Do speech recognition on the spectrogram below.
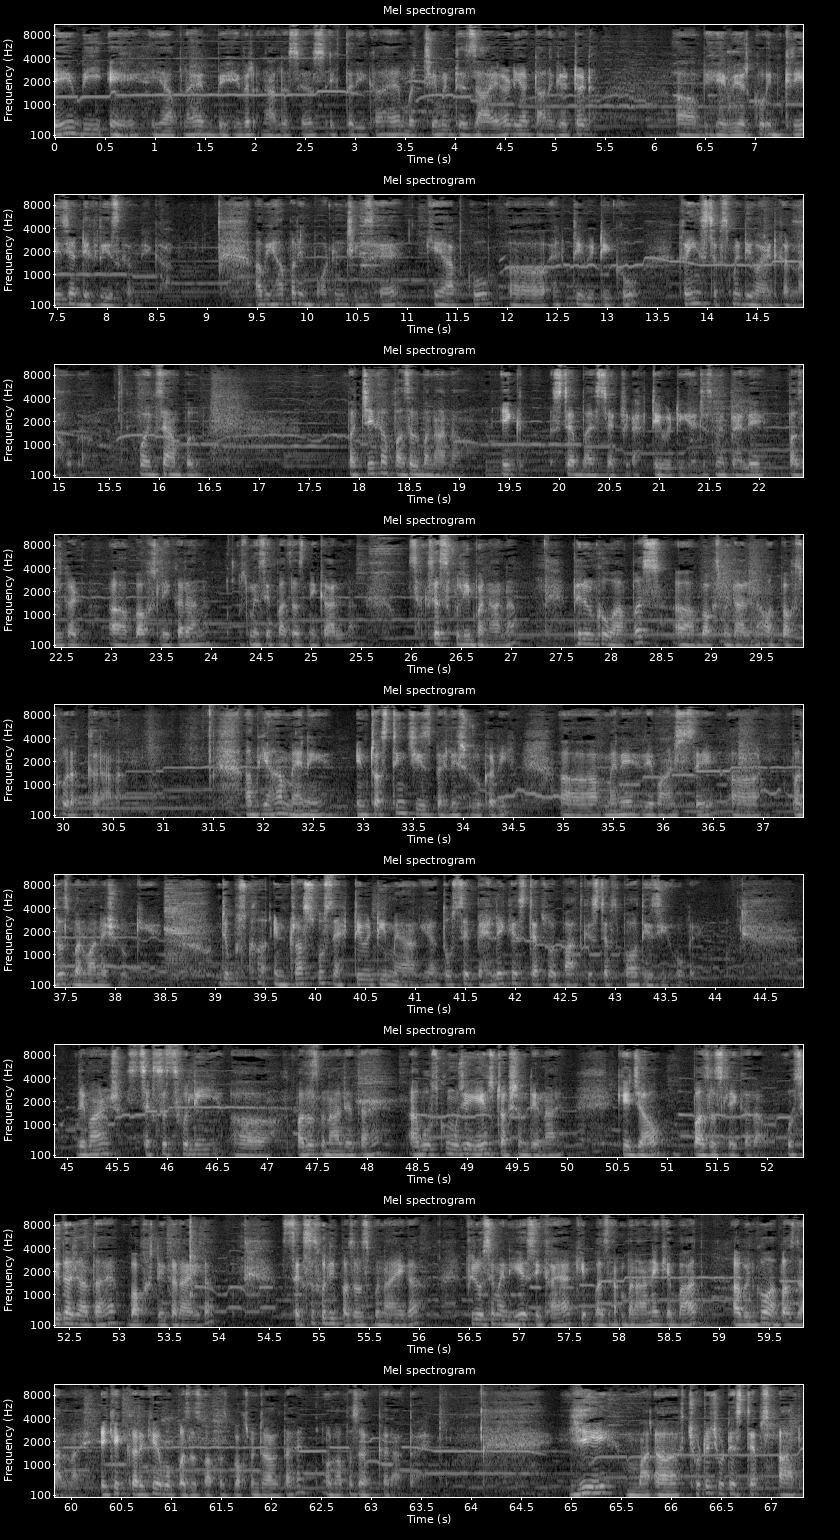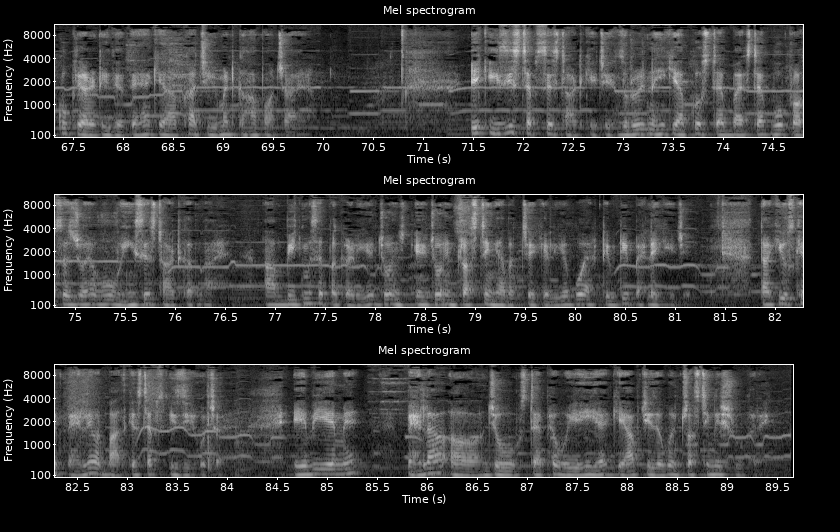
A B ए या applied behaviour analysis एक तरीका है बच्चे में डिज़ायर्ड या टारगेटेड बिहेवियर को इंक्रीज या डिक्रीज करने का। अब यहाँ पर इंपॉर्टेंट चीज़ है कि आपको एक्टिविटी को कई स्टेप्स में डिवाइड करना होगा। फॉर एग्ज़ाम्पल बच्चे का पज़ल बनाना। एक स्टेप बाय स्टेप एक्टिविटी है जिसमें पहले पज़ल का बॉक्स लेकर आना उसमें से पजल्स निकालना सक्सेसफुली बनाना फिर उनको वापस बॉक्स में डालना और बॉक्स को रख कर आना। अब यहाँ मैंने इंटरेस्टिंग चीज़ पहले शुरू करी आ, मैंने रिवांश से पजल्स बनवाने शुरू किए। जब उसका इंटरेस्ट उस एक्टिविटी में आ गया तो उससे पहले के स्टेप्स और बाद के स्टेप्स बहुत इजी हो गए। रिवांश सक्सेसफुली पजल्स बना लेता है। अब उसको मुझे ये इंस्ट्रक्शन देना है कि जाओ पजल्स लेकर आओ। वो सीधा जाता है बॉक्स लेकर आएगा सक्सेसफुली पजल्स बनाएगा। फिर उसे मैंने ये सिखाया कि बनाने के बाद अब इनको वापस डालना है। एक एक करके वो पजल्स वापस बॉक्स में डालता है और वापस रख कर आता है। ये छोटे छोटे स्टेप्स आपको क्लैरिटी देते हैं कि आपका अचीवमेंट कहाँ पहुँचा है। एक इजी स्टेप से स्टार्ट कीजिए। ज़रूरी नहीं कि आपको स्टेप बाय स्टेप वो प्रोसेस जो है वो वहीं से स्टार्ट करना है। आप बीच में से पकड़िए, जो जो इंटरेस्टिंग है बच्चे के लिए, वो एक्टिविटी पहले कीजिए, ताकि उसके पहले और बाद के स्टेप्स ईजी हो जाए। ए बी ए में पहला जो स्टेप है वो यही है कि आप चीज़ों को इंटरेस्टिंगली शुरू करें।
